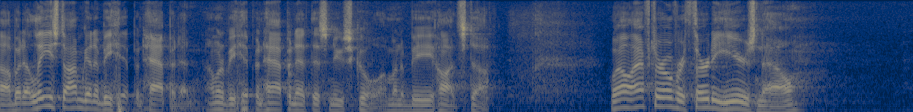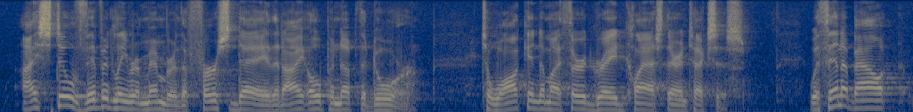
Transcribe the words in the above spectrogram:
Uh, but at least I'm going to be hip and happening. I'm going to be hip and happening at this new school. I'm going to be hot stuff. Well, after over 30 years now, I still vividly remember the first day that I opened up the door to walk into my third grade class there in Texas. Within about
